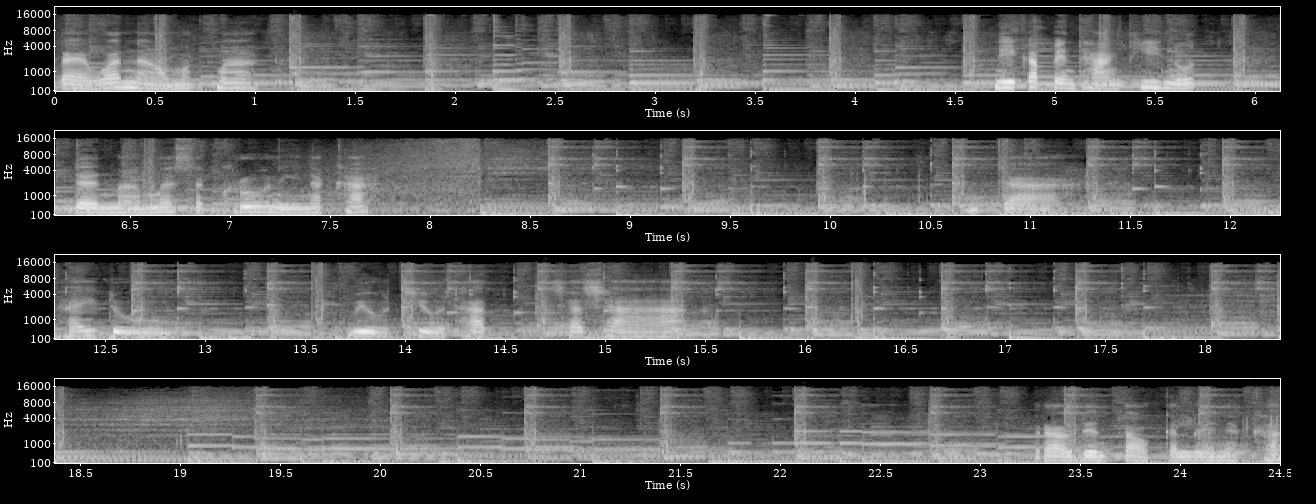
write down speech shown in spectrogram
แต่ว่าหนาวมากๆ นี่ก็เป็นทางที่นุชเดินมาเมื่อสักครู่นี้นะคะ จะให้ดูวิวทิวทัศน์ช้าๆ เราเดินต่อกันเลยนะคะ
